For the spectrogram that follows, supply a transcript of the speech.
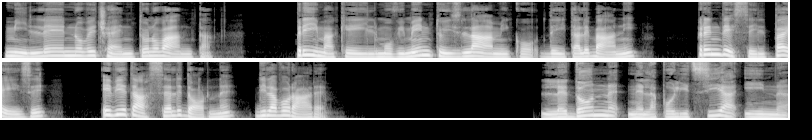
1990, prima che il movimento islamico dei talebani prendesse il paese e vietasse alle donne di lavorare. Le donne nella polizia in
